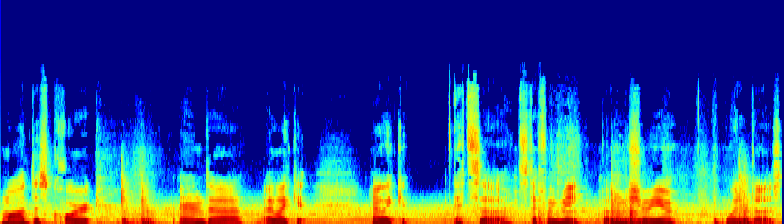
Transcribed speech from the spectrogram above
mod this cart and uh, I like it. I like it. It's uh it's definitely me but let me show you what it does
